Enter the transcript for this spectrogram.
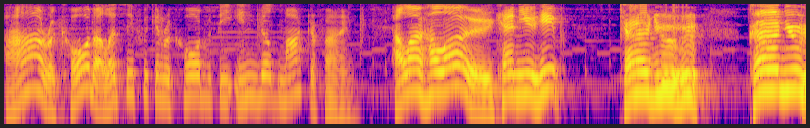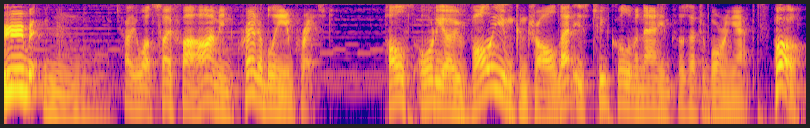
Ah, recorder. Let's see if we can record with the inbuilt microphone. Hello, hello. Can you hear? Can you hear? Can you hear me? Mm, tell you what, so far I'm incredibly impressed. Pulse Audio Volume Control. That is too cool of a name for such a boring app. Oh,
